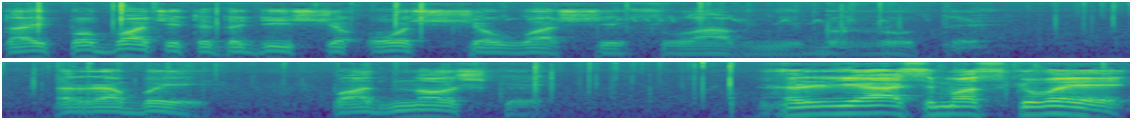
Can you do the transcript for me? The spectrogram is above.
Та й побачите тоді, що ось що ваші славні брути. Раби, подножки, грязь Москви,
